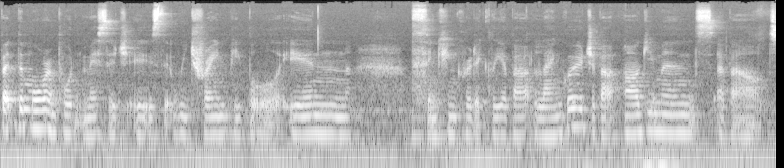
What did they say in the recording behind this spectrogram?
But the more important message is that we train people in thinking critically about language, about arguments, about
